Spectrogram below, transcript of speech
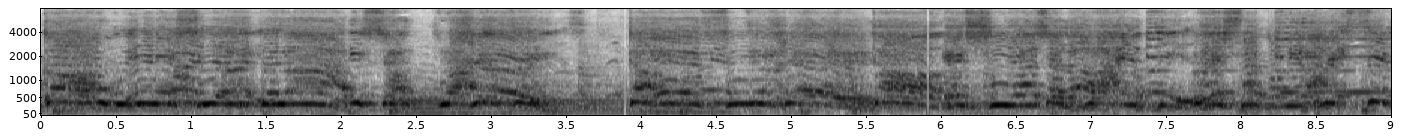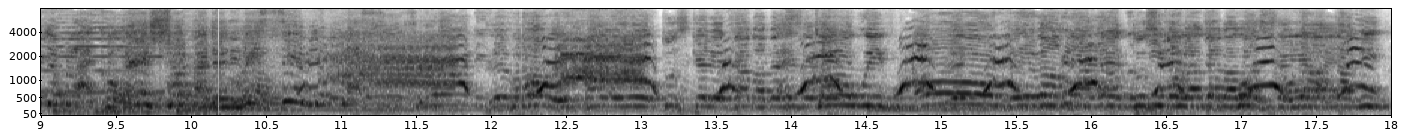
God will triumph. He shall triumph. God. God Et sera là. triumph. Reçois ton miracle. Receive your black hole. Reçois ta délivrance. Receive your blessings. Le vent est parlé tout ce que le diable avait. Go with all tout ce que le diable avait semé dans ta vie.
